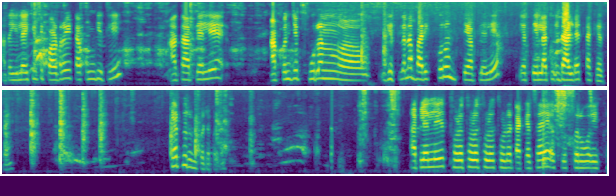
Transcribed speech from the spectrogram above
आता इलायचीची पावडरही टाकून घेतली. आता आपल्याला आपण जे पुरण घेतलं ना बारीक करून ते आपल्याला या तेलात डालड्यात टाकायचं आहे. त्या फिरून पटापटा. आपल्याला थोडं थोडं थोडं थोडं टाकायचं आहे. असं सर्व एक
